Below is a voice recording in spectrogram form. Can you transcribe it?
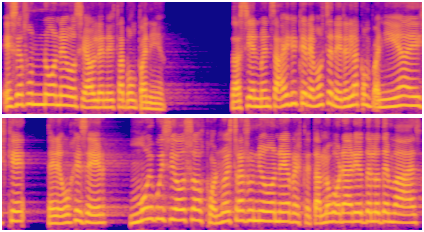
Ese es un no negociable en esta compañía. O sea, si el mensaje que queremos tener en la compañía es que tenemos que ser muy juiciosos con nuestras reuniones, respetar los horarios de los demás,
